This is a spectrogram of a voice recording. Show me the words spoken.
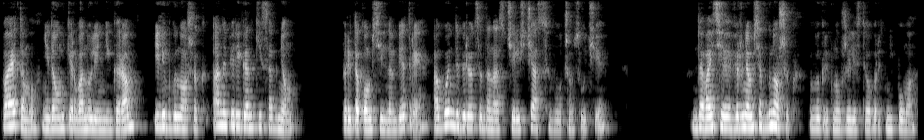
Поэтому недоумки рванули не к горам или в гношек, а на перегонки с огнем. При таком сильном ветре огонь доберется до нас через час в лучшем случае. «Давайте вернемся в гношек», — выкрикнул жилистый оборотень Пума.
